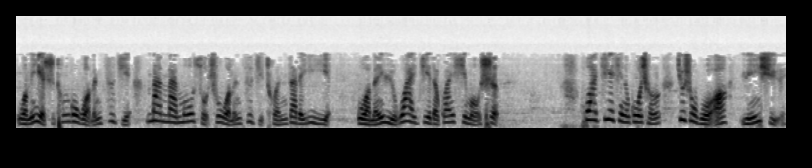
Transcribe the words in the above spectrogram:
我们也是通过我们自己慢慢摸索出我们自己存在的意义，我们与外界的关系模式。划界限的过程，就是我允许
